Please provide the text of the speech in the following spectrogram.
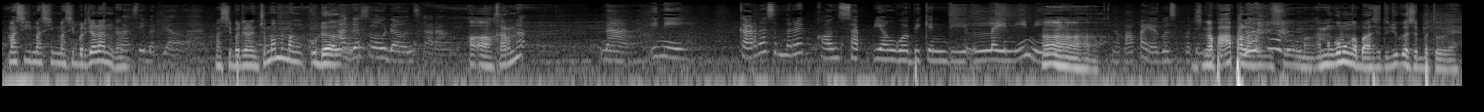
masih masih masih berjalan kan? masih berjalan Masih berjalan. Cuma memang udah agak slow down sekarang Eh, eh, karena nah ini karena sebenarnya konsep yang gue bikin di lane ini nggak apa-apa ya gue sebutin. Nggak apa-apa lah emang. Emang gue mau ngebahas itu juga sebetulnya.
